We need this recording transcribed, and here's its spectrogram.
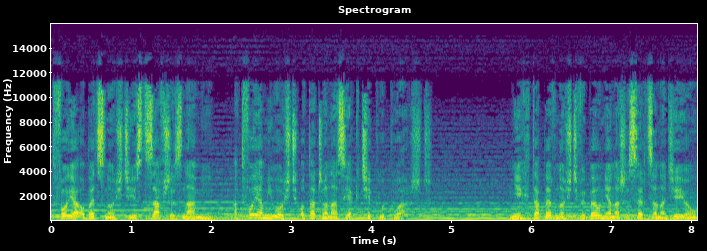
Twoja obecność jest zawsze z nami, a Twoja miłość otacza nas jak ciepły płaszcz. Niech ta pewność wypełnia nasze serca nadzieją,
